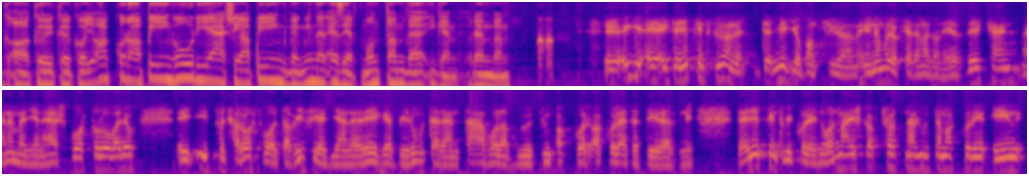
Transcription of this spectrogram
a kölykök, hogy akkor a ping, óriási a ping, meg minden, ezért mondtam, de igen, rendben. Igen, itt egyébként külön, de még jobban külön. Én nem vagyok erre nagyon érzékeny, mert nem egy ilyen elsportoló vagyok. Itt, hogyha rossz volt a wifi, egy ilyen régebbi routeren távolabb ültünk, akkor, akkor lehetett érezni. De egyébként, amikor egy normális kapcsolatnál ültem, akkor én, én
